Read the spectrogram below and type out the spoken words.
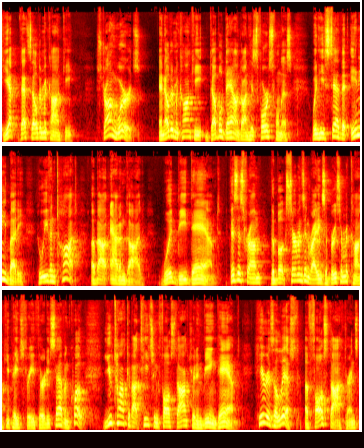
Yep, that's Elder McConkie. Strong words. And Elder McConkie doubled down on his forcefulness when he said that anybody who even taught about Adam God would be damned. This is from the book Sermons and Writings of Bruce R. McConkie, page 337. Quote, You talk about teaching false doctrine and being damned. Here is a list of false doctrines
